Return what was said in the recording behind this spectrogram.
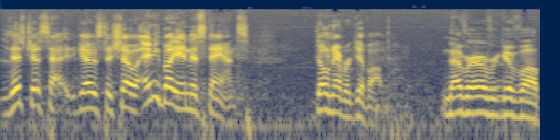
this just goes to show anybody in this stands, don't ever give up. Never ever give up.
